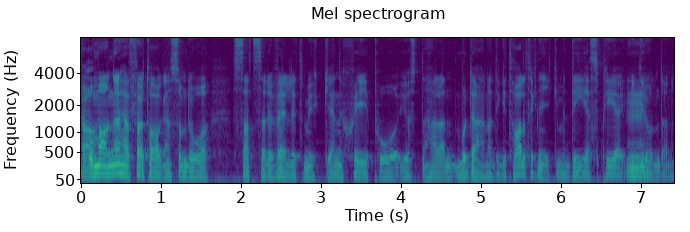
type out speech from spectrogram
Ja. Och många av de här företagen som då satsade väldigt mycket energi på just den här moderna digitala tekniken med DSP i grunden.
